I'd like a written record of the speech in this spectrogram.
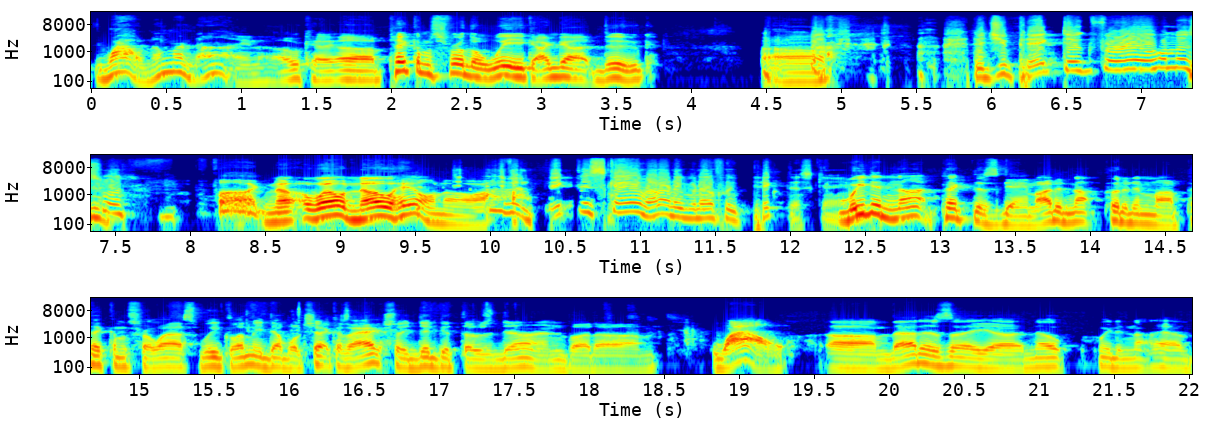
wow, number nine. Okay. Uh, pick'ems for the week. I got Duke. Um, did you pick Duke for real on this one? fuck no. Well, no, hell no. Did you even pick this game? I don't even know if we picked this game. We did not pick this game. I did not put it in my pick'ems for last week. Let me double check because I actually did get those done. But um, wow, um, that is a uh, nope. We did not have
